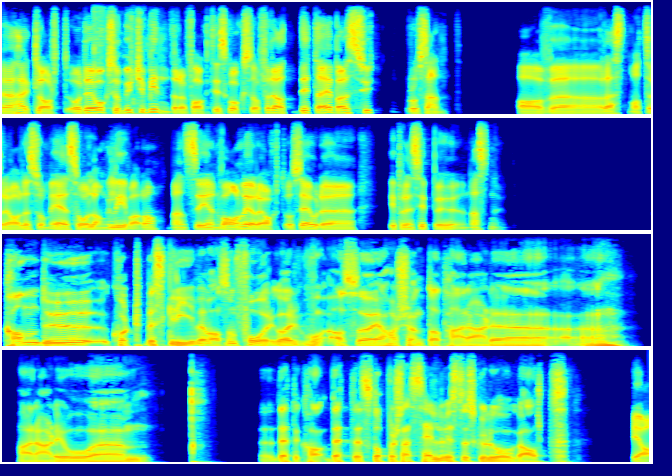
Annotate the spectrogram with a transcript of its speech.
Helt klart. Og det er også mye mindre, faktisk. også, For dette er bare 17% av eh, restmaterialet som er så langliva. Mens i en vanlig reaktor så er det i prinsippet nesten 100. Kan du kort beskrive hva som foregår? Altså, jeg har skjønt at her er det eh, Her er det jo eh, dette, dette stopper seg selv hvis det skulle gå galt. Ja,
